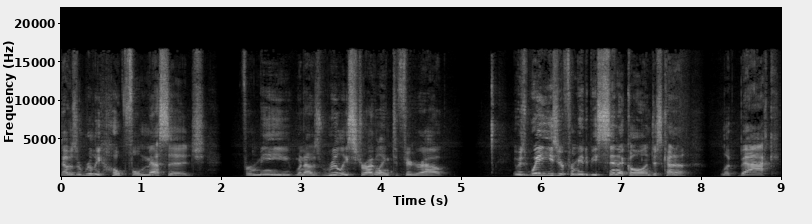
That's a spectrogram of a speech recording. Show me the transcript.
that was a really hopeful message for me when I was really struggling to figure out. It was way easier for me to be cynical and just kind of look back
